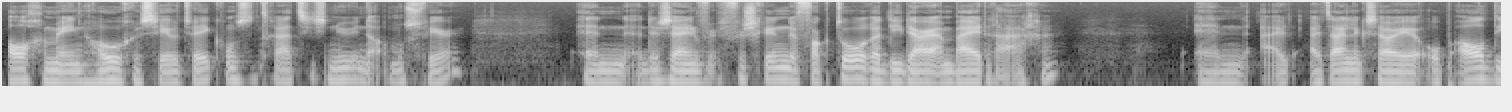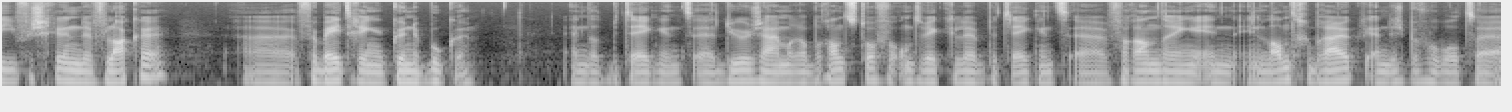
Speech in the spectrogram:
algemeen hoge CO2-concentraties nu in de atmosfeer. En er zijn verschillende factoren die daaraan bijdragen. En uiteindelijk zou je op al die verschillende vlakken uh, verbeteringen kunnen boeken. En dat betekent uh, duurzamere brandstoffen ontwikkelen, betekent uh, veranderingen in, in landgebruik. En dus bijvoorbeeld uh,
